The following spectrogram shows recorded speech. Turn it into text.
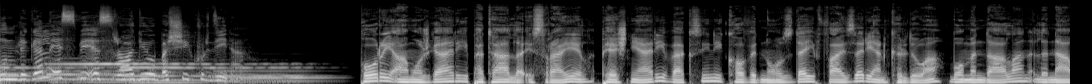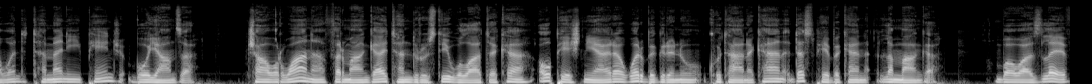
هون لەگەڵ SسBS رادیۆ بەشی کوردینە. پۆڕی ئامۆژگاری پەتا لە ئیسرائیل پێشنیاری ڤاکسینی کۆVID-19 فایزەریان کردووە بۆ منداڵان لە ناوەند تەمەنی پێنج بۆ یانزە. چاوەڕوانە فەرمانگای تەندروستی وڵاتەکە ئەو پێشنیارە وەربگرن و کوتانەکان دەست پێ بکەن لە مانگە. باوازلێڤ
